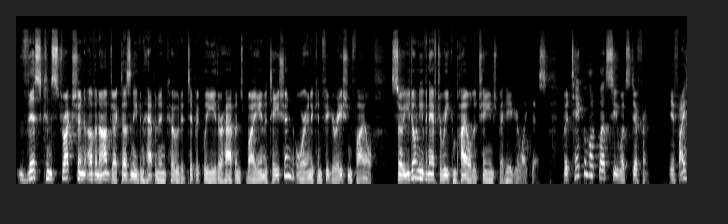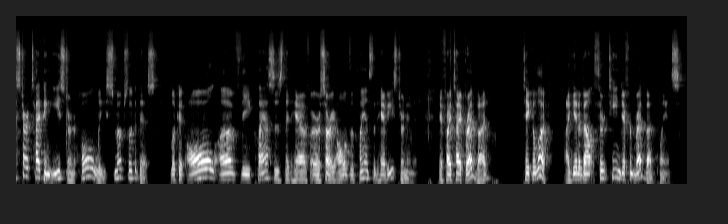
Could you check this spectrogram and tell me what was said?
this construction of an object doesn't even happen in code. It typically either happens by annotation or in a configuration file. So you don't even have to recompile to change behavior like this. But take a look, let's see what's different. If I start typing Eastern, holy smokes, look at this. Look at all of the classes that have, or sorry, all of the plants that have Eastern in it. If I type Redbud, take a look. I get about 13 different Redbud plants.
